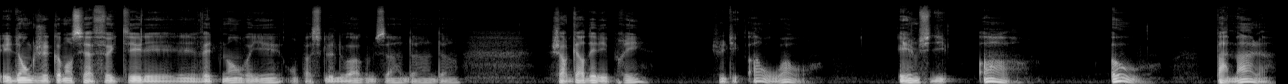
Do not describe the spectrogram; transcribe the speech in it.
Et donc j'ai commencé à feuilleter les, vêtements, vous voyez, on passe le doigt comme ça, d'un, d'un. J'ai regardé les prix, je me dis, oh wow. Et je me suis dit, oh, oh, pas mal.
